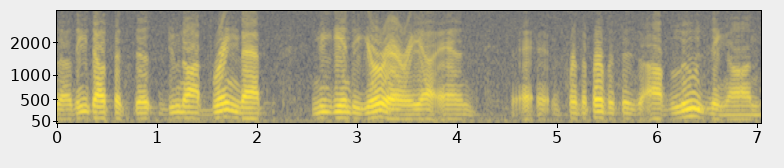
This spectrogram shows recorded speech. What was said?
Uh, these outfits do, do not bring that meat into your area, and uh, for the purposes of losing on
